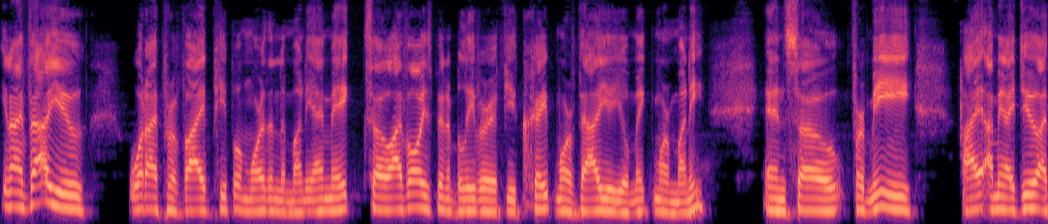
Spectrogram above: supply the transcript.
you know, I value what I provide people more than the money I make. So I've always been a believer if you create more value, you'll make more money. And so for me, I, I mean, I do. I,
